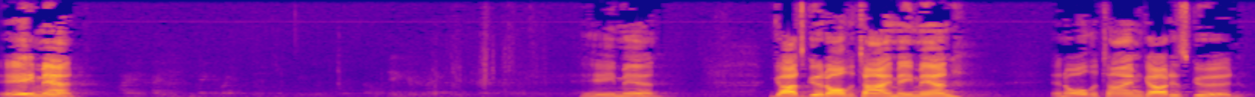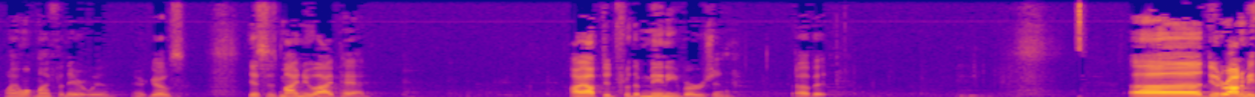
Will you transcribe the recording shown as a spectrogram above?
Amen. Amen. God's good all the time. Amen. And all the time, God is good. Why won't my there it will. There it goes. This is my new iPad. I opted for the mini version of it. Uh, Deuteronomy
